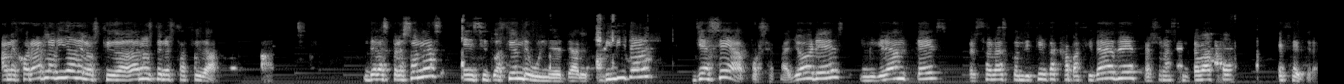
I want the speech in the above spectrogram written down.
a mejorar la vida de los ciudadanos de nuestra ciudad, de las personas en situación de vulnerabilidad, ya sea por ser mayores, inmigrantes, personas con distintas capacidades, personas sin trabajo, etc.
